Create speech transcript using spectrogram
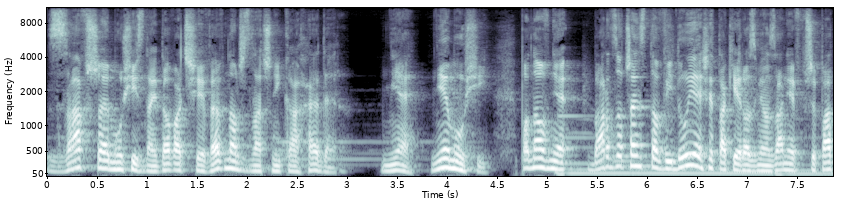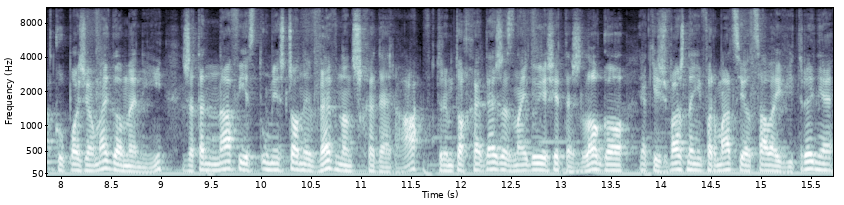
zawsze musi znajdować się wewnątrz znacznika header. Nie, nie musi. Ponownie, bardzo często widuje się takie rozwiązanie w przypadku poziomego menu, że ten nav jest umieszczony wewnątrz headera, w którym to headerze znajduje się też logo, jakieś ważne informacje o całej witrynie,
